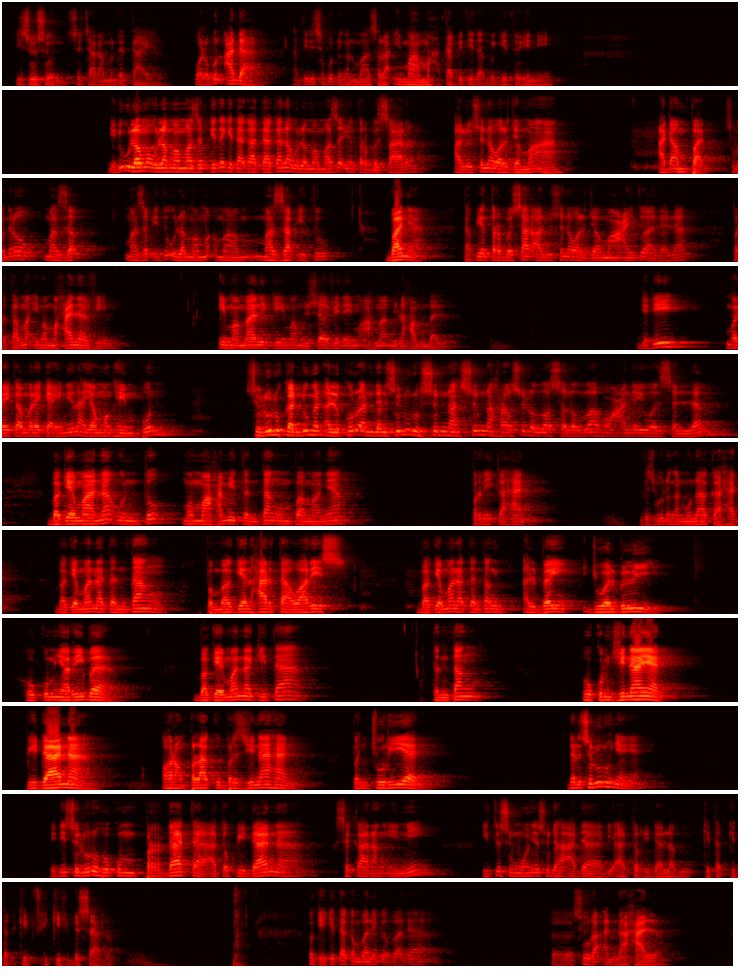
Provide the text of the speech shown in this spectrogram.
disusun secara mendetail. Walaupun ada nanti disebut dengan masalah imamah tapi tidak begitu ini. Jadi ulama-ulama mazhab kita kita katakanlah ulama mazhab yang terbesar Ahlussunnah wal Jamaah ada empat. Sebenarnya mazhab mazhab itu ulama ma- ma- mazhab itu banyak, tapi yang terbesar Ahlussunnah wal Jamaah itu adalah pertama Imam Hanafi, Imam Maliki, Imam Syafi'i dan Imam Ahmad bin Hambal. Jadi mereka-mereka inilah yang menghimpun seluruh kandungan Al-Quran dan seluruh sunnah-sunnah Rasulullah Sallallahu Alaihi Wasallam bagaimana untuk memahami tentang umpamanya pernikahan. Disebut dengan munakahat. Bagaimana tentang pembagian harta waris. Bagaimana tentang al-bai jual beli hukumnya riba bagaimana kita tentang hukum jinayat pidana orang pelaku berzinahan pencurian dan seluruhnya ya jadi seluruh hukum perdata atau pidana sekarang ini itu semuanya sudah ada diatur di dalam kitab-kitab fikih besar. Oke, kita kembali kepada uh, surah An-Nahl.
